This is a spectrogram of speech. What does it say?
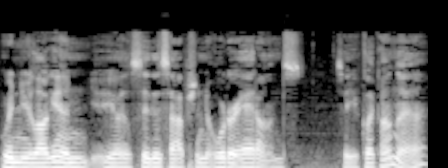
when you log in you'll see this option order add-ons. So you click on that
